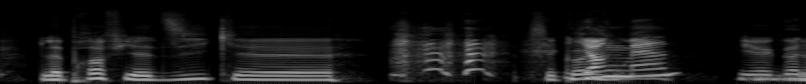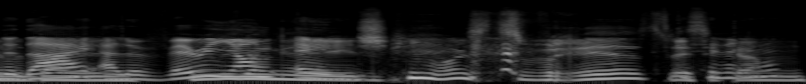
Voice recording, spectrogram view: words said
Le prof, il a dit que. C'est quoi Young je- man, you're gonna, Gonna die die at a very young, age. Puis ouais, c'est vrai? C'est comme.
